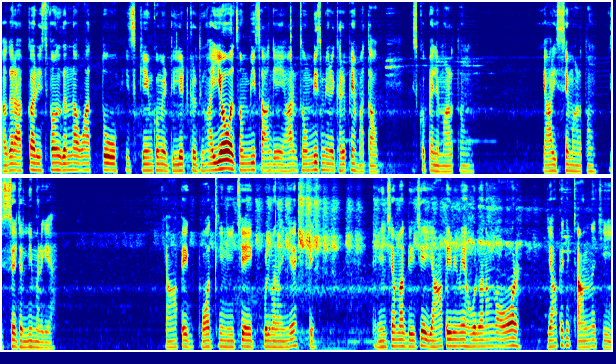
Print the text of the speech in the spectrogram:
अगर आपका रिस्पॉन्स गंदा हुआ तो इस गेम को मैं डिलीट कर दूँगा अयो जम्बिस आ गए यार जम्बिस मेरे घर पे मत आओ। इसको पहले मारता हूँ। यार, इससे मारता हूँ, इससे जल्दी मर गया। यहाँ पे एक बहुत ही नीचे एक होल बनाएँगे। टेंशन मत लीजिए, यहाँ पे भी मैं होल बनाऊँगा और यहाँ पे कुछ डालना चाहिए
